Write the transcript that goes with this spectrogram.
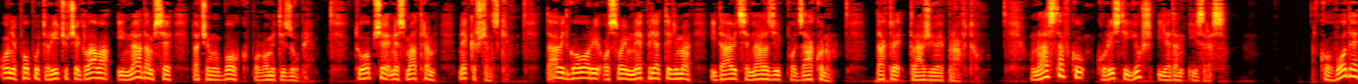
On je poput ričuće glava i nadam se da će mu Bog polomiti zube. Tu uopće ne smatram nekršćanskim. David govori o svojim neprijateljima i David se nalazi pod zakonom. Dakle, tražio je pravdu. U nastavku koristi još jedan izraz. Ko vode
